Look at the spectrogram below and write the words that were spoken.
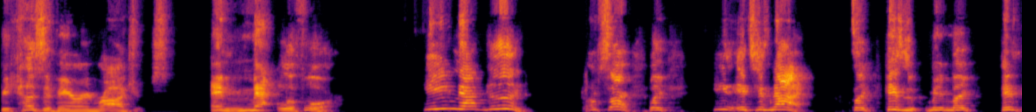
because of Aaron Rodgers and Matt LaFleur. He's not good. I'm sorry. Like, he, it's just not. It's like his, I mean, like his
